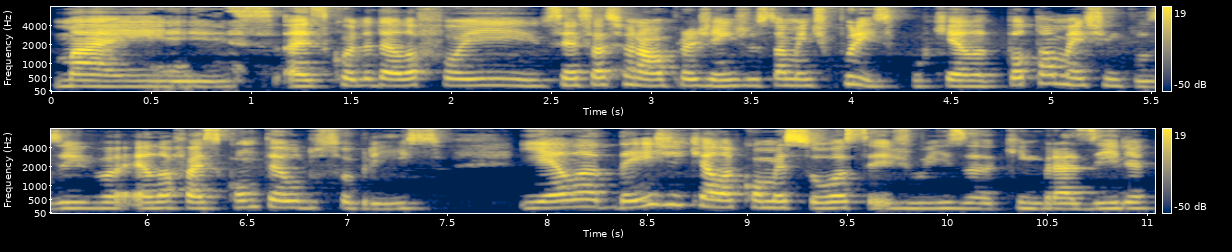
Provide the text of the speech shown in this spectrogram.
mas a escolha dela foi sensacional pra gente justamente por isso, porque ela é totalmente inclusiva, ela faz conteúdo sobre isso. E ela, desde que ela começou a ser juíza aqui em Brasília,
